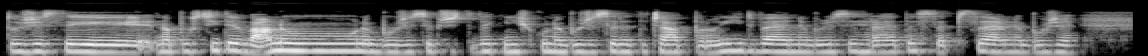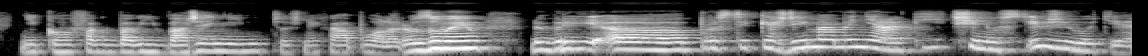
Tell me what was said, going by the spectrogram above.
to, že si napustíte vanu, nebo že si přečtete knížku, nebo že se jdete třeba projít ven, nebo že si hrajete se psem, nebo že někoho fakt baví vaření, což nechápu, ale rozumím. Dobrý, uh, prostě každý máme nějaké činnosti v životě,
